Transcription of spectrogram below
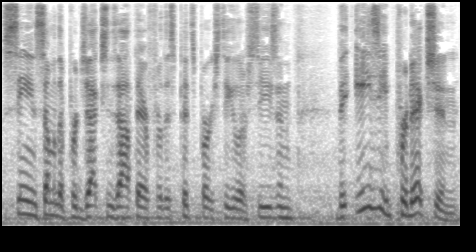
seeing some of the projections out there for this Pittsburgh Steelers season, the easy prediction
